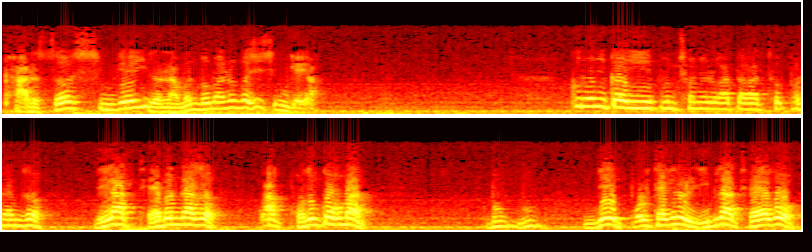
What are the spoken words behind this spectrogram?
벌써 심계에 일어나면 범하는 것이 심계야. 그러니까 이쁜 처녀를 갖다가 턱퍼내면서 네가 대번 가서 꽉 보듬고구만 네 볼태기를 입에다 대고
